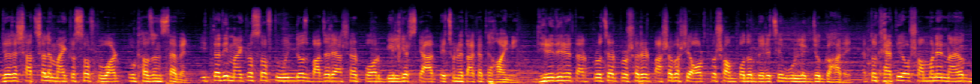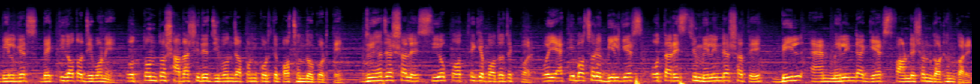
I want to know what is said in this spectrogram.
দুই হাজার সাত সালে Microsoft Word two thousand seven ইত্যাদি মাইক্রোসফট উইন্ডোজ বাজারে আসার পর বিল গেটসকে আর পেছনে তাকাতে হয়নি। ধীরে ধীরে তার প্রচার প্রসারের পাশাপাশি অর্থ সম্পদও বেড়েছে উল্লেখযোগ্য হারে। এত খ্যাতি ও সম্মানের নায়ক বিল গেটস ব্যক্তিগত জীবনে অত্যন্ত সাদাসিধে জীবনযাপন করতে পছন্দ করতেন। দুই হাজার সালে সিও পদ থেকে পদত্যাগ করেন ওই একই বছরে বিল গেটস ও তার স্ত্রী মেলিন্ডার সাথে Bill and Melinda Gates Foundation গঠন করেন।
